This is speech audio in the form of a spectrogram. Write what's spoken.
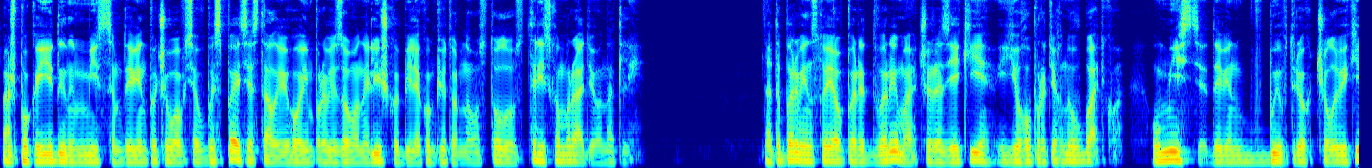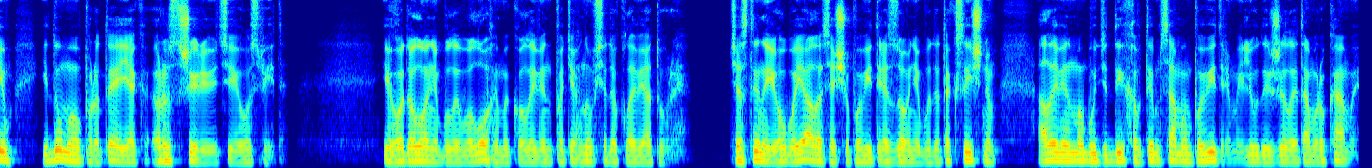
аж поки єдиним місцем, де він почувався в безпеці, стало його імпровізоване ліжко біля комп'ютерного столу з тріском радіо на тлі. А тепер він стояв перед дверима, через які його протягнув батько, у місці, де він вбив трьох чоловіків і думав про те, як розширюється його світ. Його долоні були вологими, коли він потягнувся до клавіатури. Частина його боялася, що повітря ззовні буде токсичним, але він, мабуть, дихав тим самим повітрям, і люди жили там роками,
